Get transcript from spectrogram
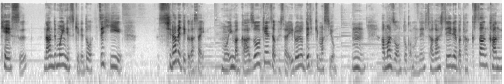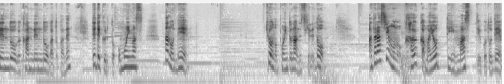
ケース何でもいいんですけれど是非調べてください。もう今画像検索したらいろいろ出てきますよ。うん、Amazon とかもね探していればたくさん関連動画関連動画とかね出てくると思います。なので今日のポイントなんですけれど新しいものを買うか迷っていますっていうことで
